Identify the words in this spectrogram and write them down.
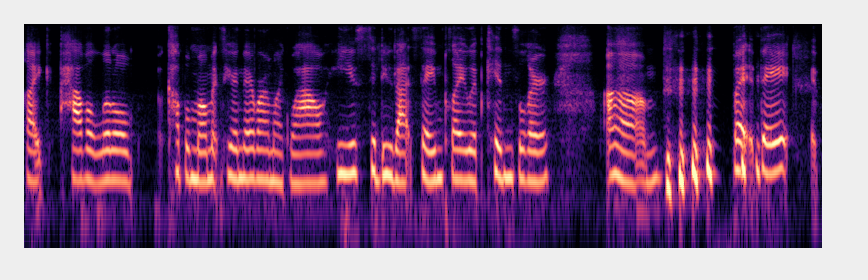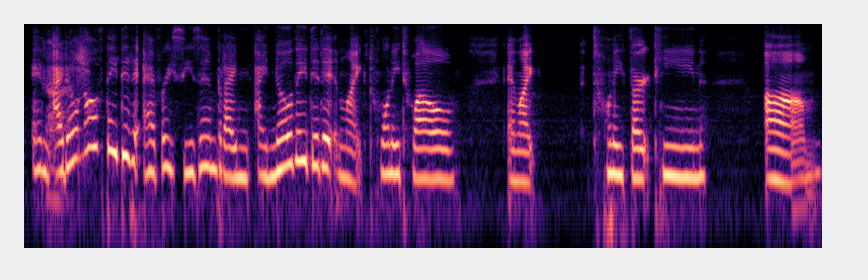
like have a little a couple moments here and there where I'm like, wow, he used to do that same play with Kinsler. Um, but they and I don't know if they did it every season, but I I know they did it in like 2012 and like 2013. Um,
